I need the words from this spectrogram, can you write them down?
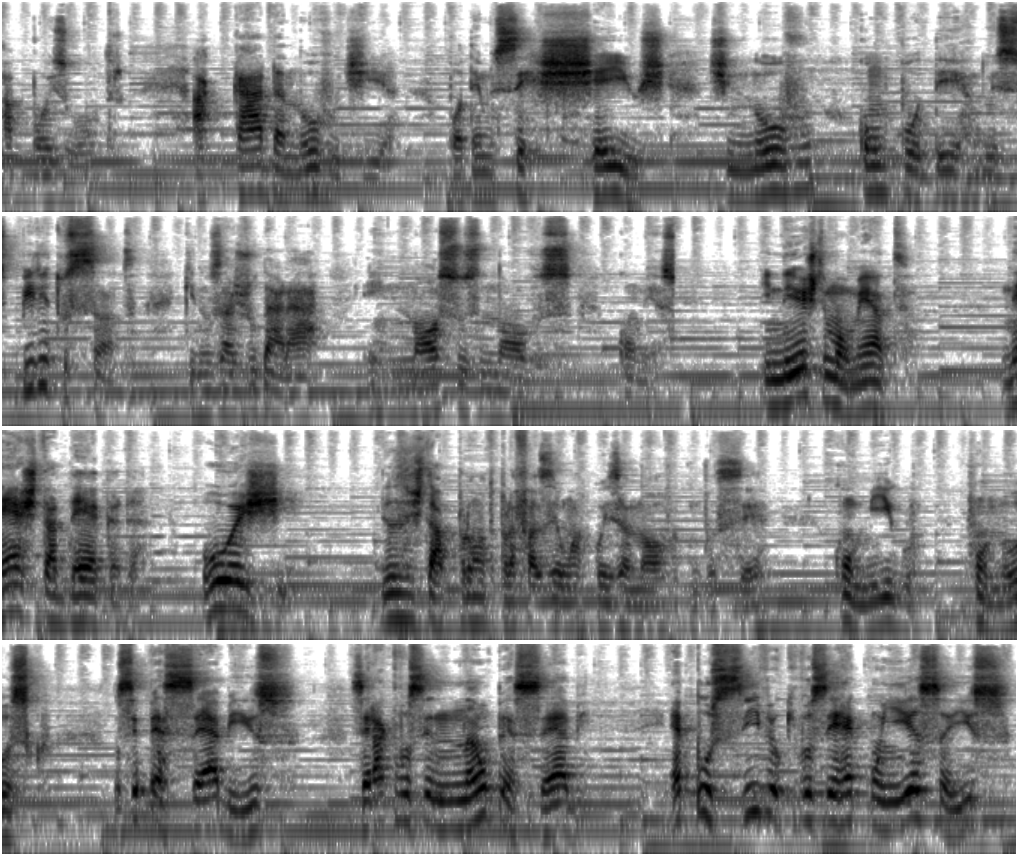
após o outro. A cada novo dia, podemos ser cheios de novo com o poder do Espírito Santo que nos ajudará em nossos novos começos. E neste momento, nesta década, hoje, Deus está pronto para fazer uma coisa nova com você, comigo, conosco. Você percebe isso? Será que você não percebe? É possível que você reconheça isso.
